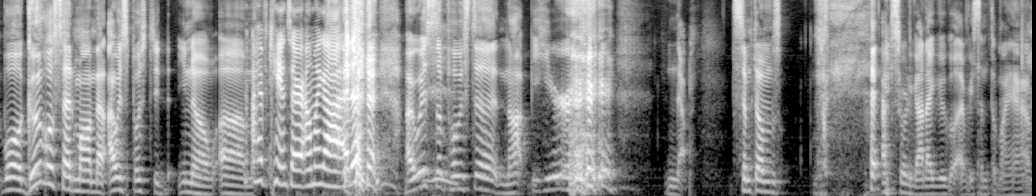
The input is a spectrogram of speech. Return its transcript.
well, Google said, Mom, that I was supposed to, you know, um, I have cancer. Oh my god. I was supposed to not be here. no. Symptoms. I swear to God, I Google every symptom I have.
